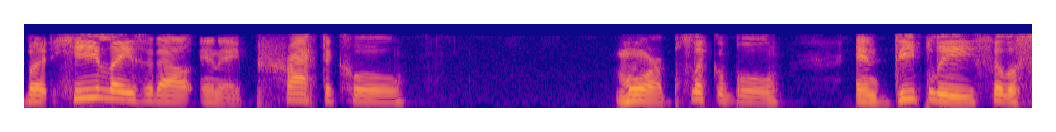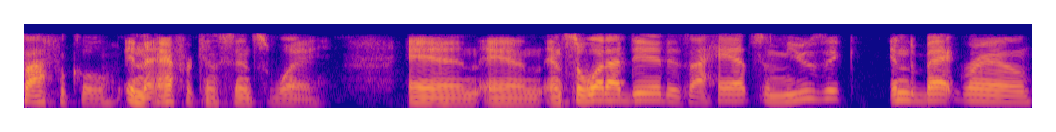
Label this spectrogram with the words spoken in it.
But he lays it out in a practical, more applicable, and deeply philosophical in the African sense way. And and and so what I did is I had some music in the background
